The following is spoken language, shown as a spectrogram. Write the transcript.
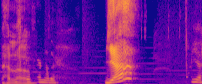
Let's go Hello. for another. Yeah? Yeah.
